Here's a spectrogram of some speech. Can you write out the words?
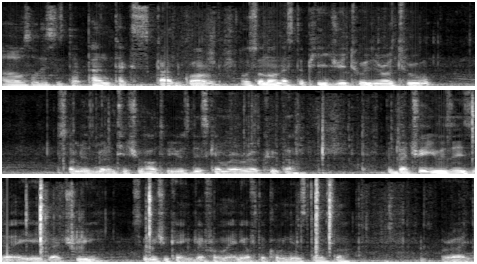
Hello, so this is the Pentax Guang, also known as the PG202. So I'm just going to teach you how to use this camera real quick. Uh. The battery user is a AA battery, so which you can get from any of the convenience stores. Uh. Alright,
